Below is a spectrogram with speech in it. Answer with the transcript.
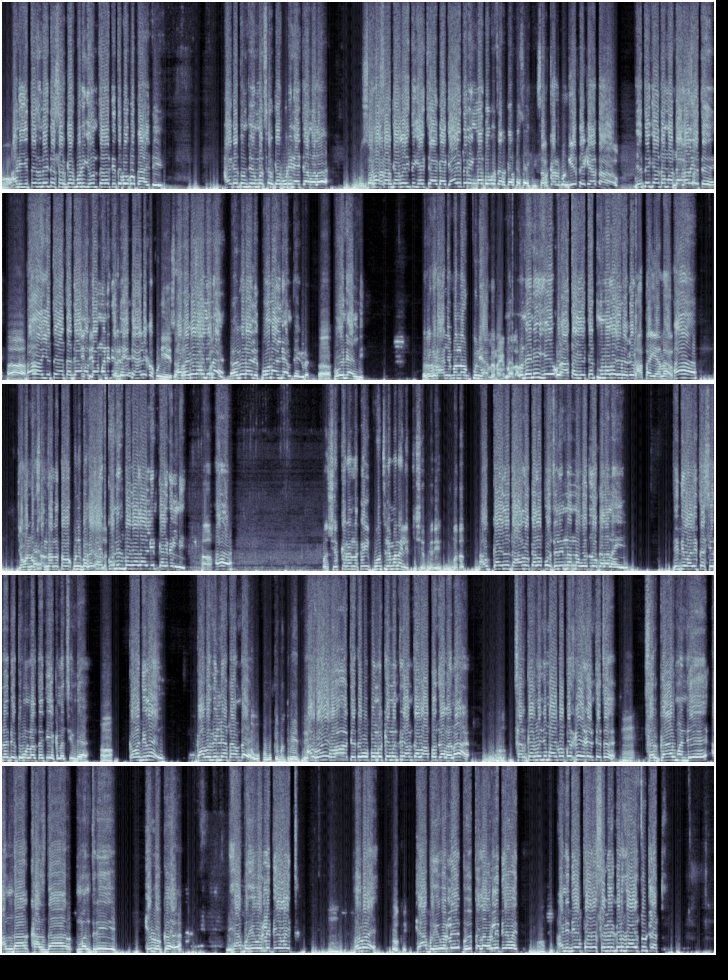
हो. आणि इथंच नाही त्या सरकार पुढे घेऊन चला तिथं बघू काय ते. आहे का तुमची हिंमत सरकार पुढे न्यायची आम्हाला? सरकार सरकारला इथे घ्यायचं आहे का? घ्या इथं रिंगणार बघू सरकार कसं आहे ते. सरकार मग येते की आता? येते की आता मतदानाला येते हा. हा येते आता. द्या येते. मतदान म्हणे तर. नेते आले का कुणी? हा, रगड आले ना. रगड आले. कोण आले आमच्या इकडं? हा. कोणी आले नाही? रगड आले म्हणून कुणी आलं नाही मला? नाही नाही हे आता येतात म्हणाला हे रगड. आता येणार. हा. जेव्हा नुकसान झालं तेव्हा कुणी बघायला आलं? कोणीच बघायला आले आणि काही दिली नाही. हा. हा. पण शेतकऱ्यांना काही पोहोचले म्हणालेत की शेतकरी मदत. अहो कायला दहा लोकांना पोहोचले ना नव्वद लोकांना नाही. ते दिवाळीचा शिरा देतो म्हणला ते एकनाथ शिंदे हा. कवा दिलाय? का बरं दिले आता आमदार? उपमुख्यमंत्री आहेत ते. अरे होय हो त्याचा उपमुख्यमंत्री आमचा वापस झाला ना. सरकार म्हणजे मायबापच घेऊ जनतेचं. सरकार म्हणजे आमदार खासदार मंत्री हे लोक ह्या भुईवरले देव आहेत. बरोबर आहे? ओके. ह्या भुईवरले भूतलावरले देव आहेत. आणि देव परत सगळीकडे जावं सुटल्यात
